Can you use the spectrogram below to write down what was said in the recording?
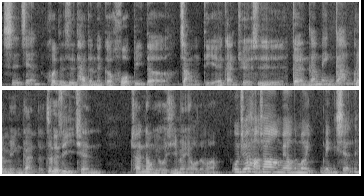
事件，或者是它的那个货币的涨跌，感觉是更更敏感，更敏感的。这个是以前传统游戏没有的吗？我觉得好像没有那么明显诶。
